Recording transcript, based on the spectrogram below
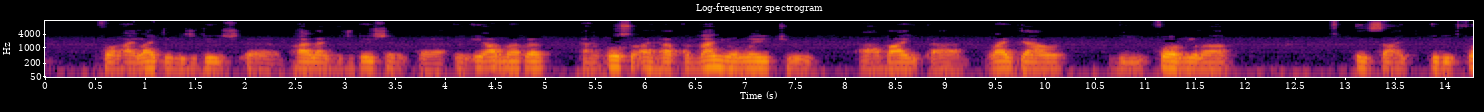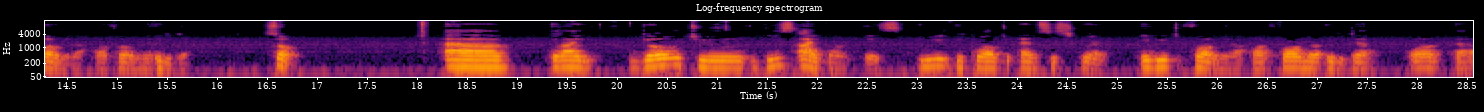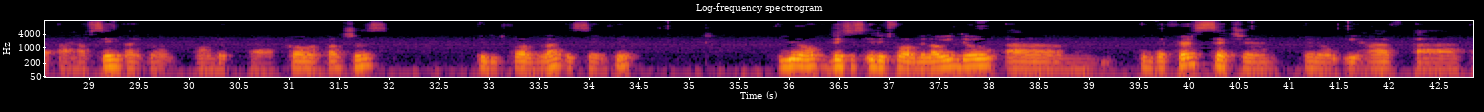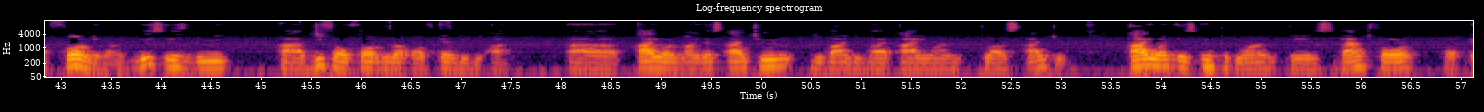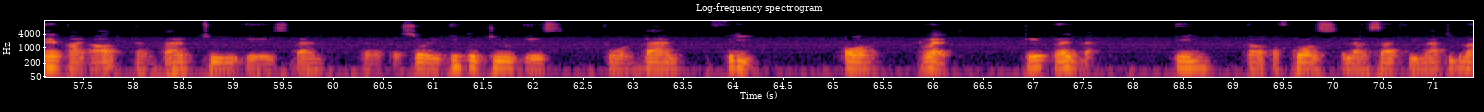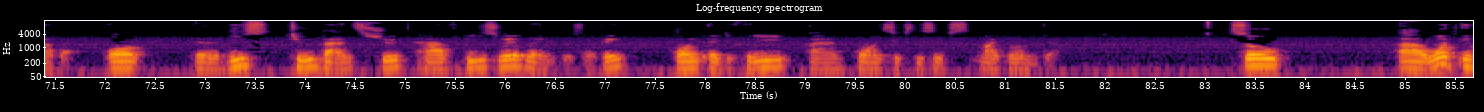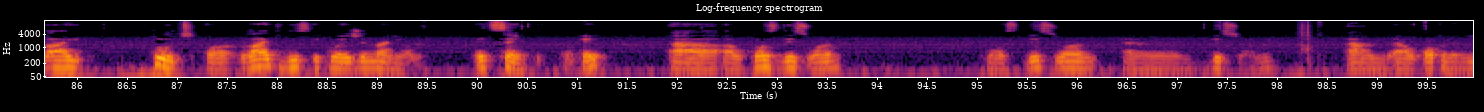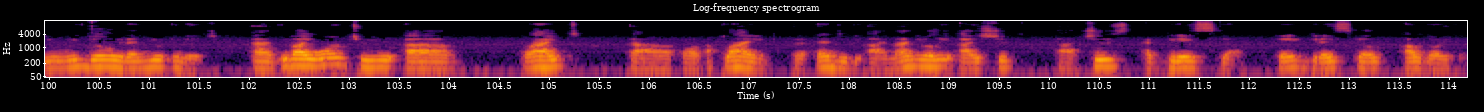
for highlighting vegetation, uh, highlight vegetation uh, in ER Mapper, and also I have a manual way to uh, by uh, write down the formula inside edit formula or formula editor. So uh, if I go to this icon it's E equal to mc squared edit formula or formula editor or uh, I have same icon on the uh, common functions. Edit formula is same thing. You know this is edit formula window. Um, in the first section you know we have uh, a formula. This is the uh, default formula of NDVI uh, I1 minus I2 divided by I1 plus I2 I1 is input 1 is band 4 or NIR and band 2 is band uh, uh, sorry input 2 is for band 3 or red okay red band. In uh, of course Landsat thematic mapper. Or uh, these two bands should have these wavelengths okay 0.83 and 0.66 micrometer so uh, what if I put or write this equation manually? It's thing okay? Uh, I'll close this one close this one and this one. And I'll open a new window with a new image. And if I want to uh, write uh, or applying the NDVI manually I should uh, choose a grayscale okay grayscale algorithm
